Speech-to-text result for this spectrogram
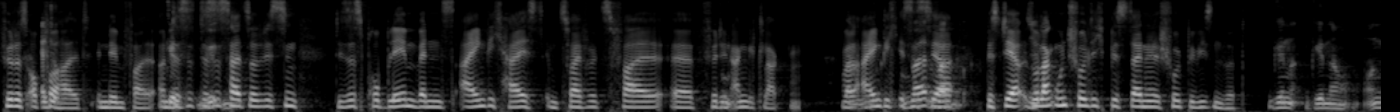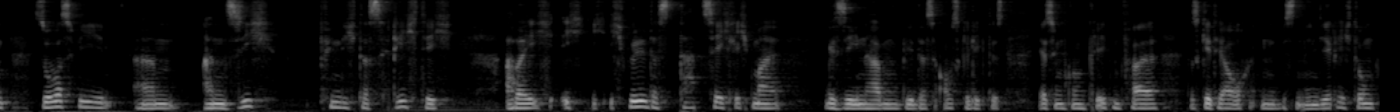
für das Opfer also, halt in dem Fall. Und das ist, das ist halt so ein bisschen dieses Problem, wenn es eigentlich heißt, im Zweifelsfall äh, für den Angeklagten. Weil eigentlich ist weil, es ja, weil, bist du ja so lange unschuldig, bis deine Schuld bewiesen wird. Genau, genau. Und sowas wie ähm, an sich finde ich das richtig, aber ich, ich, ich, ich will das tatsächlich mal gesehen haben, wie das ausgelegt ist. Jetzt im konkreten Fall, das geht ja auch ein bisschen in die Richtung.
